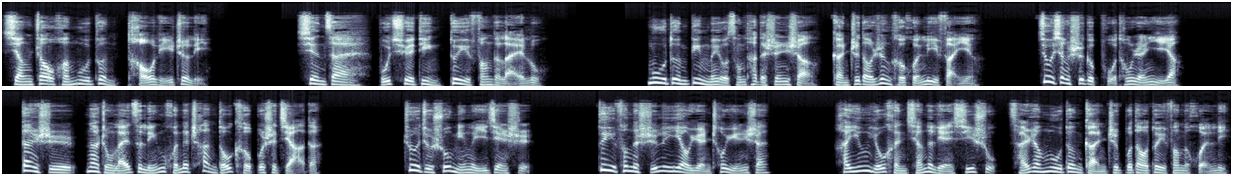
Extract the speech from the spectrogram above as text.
想召唤木盾逃离这里。现在不确定对方的来路。木盾并没有从他的身上感知到任何魂力反应，就像是个普通人一样。但是那种来自灵魂的颤抖可不是假的，这就说明了一件事：对方的实力要远超云山，还拥有很强的脸息术，才让木盾感知不到对方的魂力。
